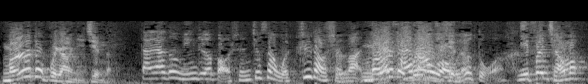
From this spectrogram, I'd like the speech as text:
门都不让你进呢。大家都明哲保身，就算我知道什么，门都不让我，我就躲。你翻墙吗？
